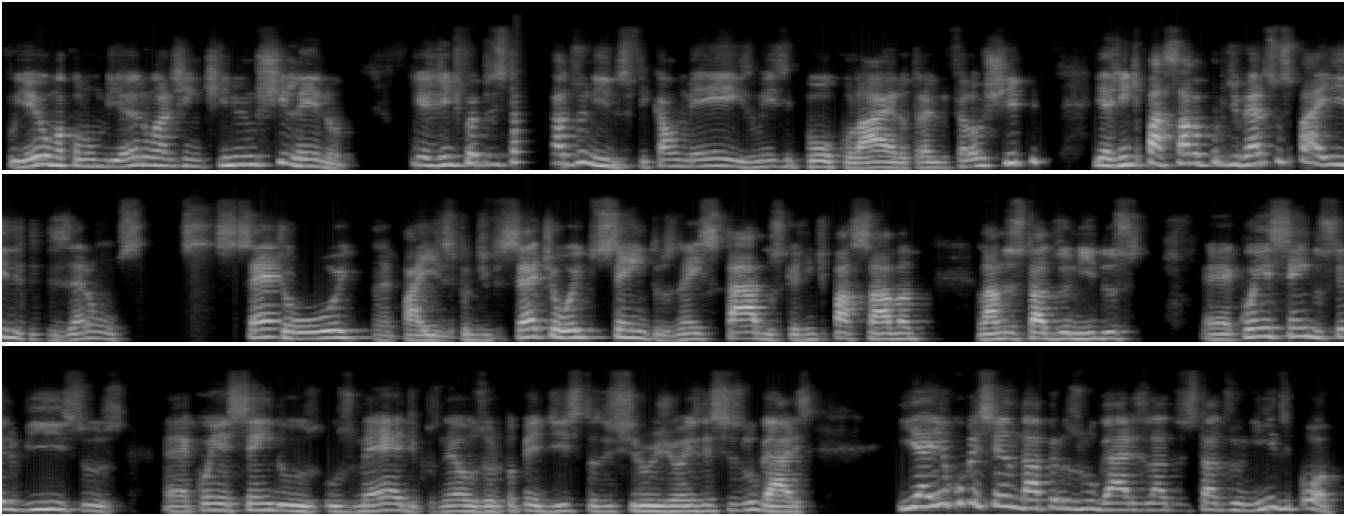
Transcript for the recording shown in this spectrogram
Fui eu, uma colombiana, um argentino e um chileno. E a gente foi para os Estados Unidos, ficar um mês, um mês e pouco lá, era o Traveling Fellowship, e a gente passava por diversos países, eram sete ou oito né, países, sete ou oito centros, né, estados que a gente passava lá nos Estados Unidos, é, conhecendo serviços, é, conhecendo os, os, médicos, né, os ortopedistas e cirurgiões desses lugares. E aí eu comecei a andar pelos lugares lá dos Estados Unidos e, pô,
